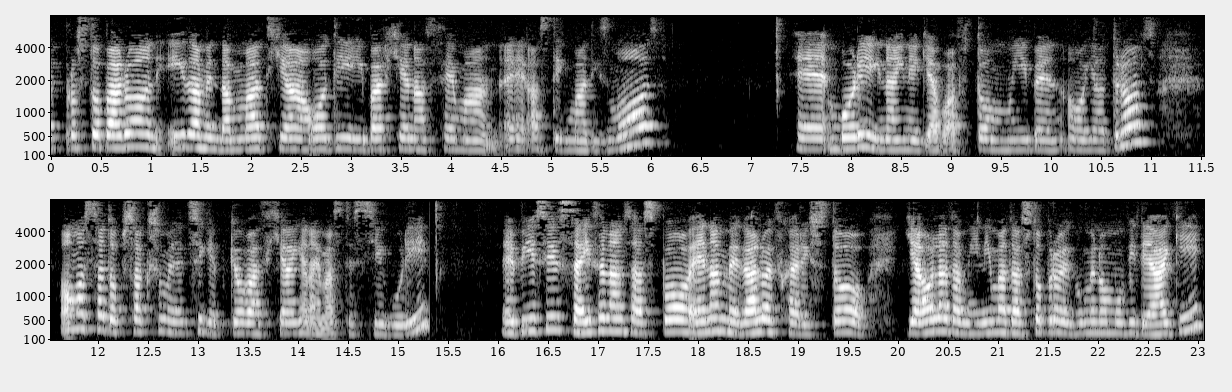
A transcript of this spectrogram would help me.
Ε, προς το παρόν είδαμε τα μάτια ότι υπάρχει ένα θέμα ε, αστιγματισμός. Ε, μπορεί να είναι και από αυτό μου είπε ο γιατρός, όμως θα το ψάξουμε έτσι και πιο βαθιά για να είμαστε σίγουροι. Επίσης θα ήθελα να σας πω ένα μεγάλο ευχαριστώ για όλα τα μηνύματα στο προηγούμενο μου βιντεάκι.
